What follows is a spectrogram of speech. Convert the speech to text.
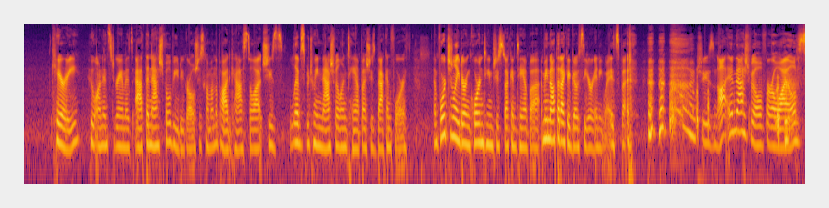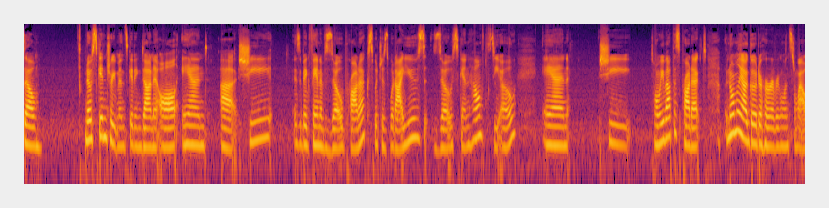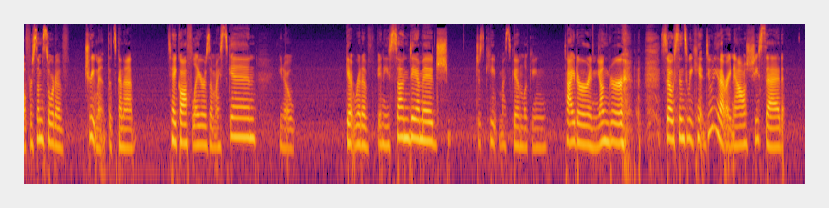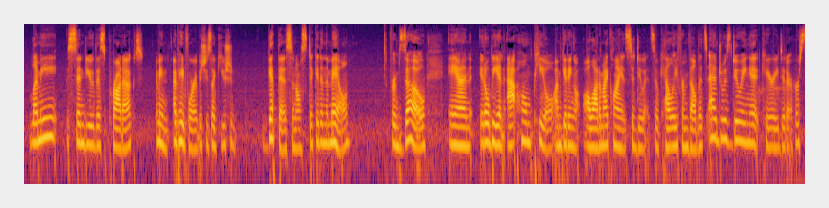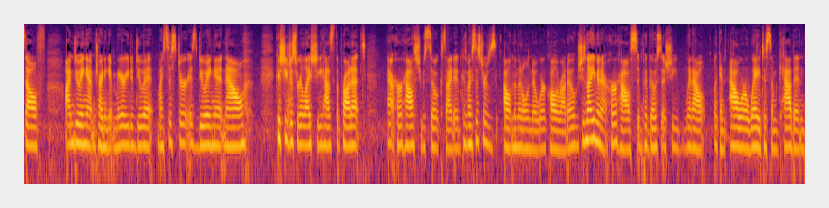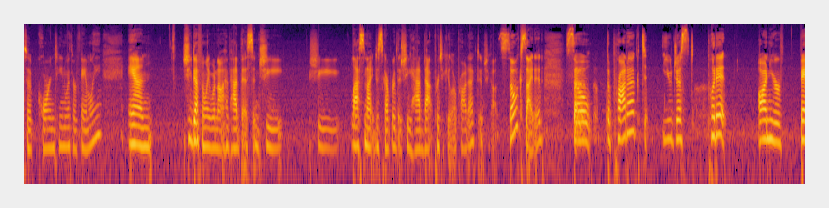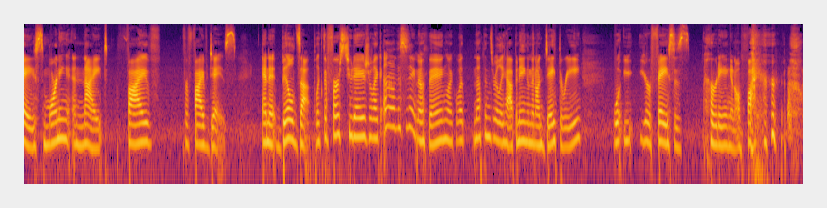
Carrie, who on Instagram is at the Nashville Beauty Girl. She's come on the podcast a lot. She lives between Nashville and Tampa. She's back and forth. Unfortunately, during quarantine, she's stuck in Tampa. I mean, not that I could go see her anyways, but she's not in Nashville for a while. So no skin treatments getting done at all. And uh, she is a big fan of ZO products, which is what I use, ZO Skin Health, Z-O. And she told me about this product. Normally, I go to her every once in a while for some sort of treatment that's going to take off layers of my skin, you know, get rid of any sun damage, just keep my skin looking tighter and younger. so, since we can't do any of that right now, she said, Let me send you this product. I mean, I paid for it, but she's like, You should get this and I'll stick it in the mail from ZO and it'll be an at home peel. I'm getting a, lot of my clients to do it. So Kelly from Velvet's Edge was doing it. Carrie did it herself. I'm doing it. I'm trying to get Mary to do it. My sister is doing it now because she just realized she has the product at her house. She was so excited because my sister's out in the middle of nowhere, Colorado. She's not even at her house in Pagosa. She went out like an hour away to some cabin to quarantine with her family. And she definitely would not have had this. And she, she last night discovered that she had that particular product and she got so excited. So the product, you just put it on your face morning and night, five for five days. And it builds up. Like the first two days, you're like, oh, this ain't no thing. Like, what? Nothing's really happening. And then on day three, what you, your face is hurting and on fire,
